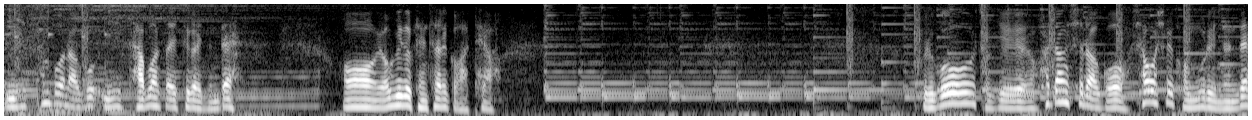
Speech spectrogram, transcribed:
23번하고 24번 사이트가 있는데 어, 여기도 괜찮을 것 같아요. 그리고 저기 화장실하고 샤워실 건물이 있는데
